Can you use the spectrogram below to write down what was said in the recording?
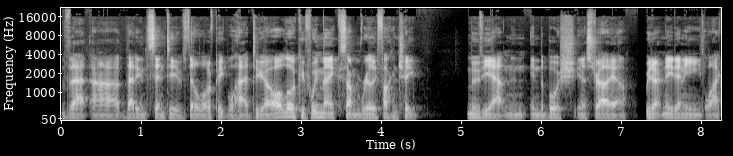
that uh, that incentive that a lot of people had to go. Oh, look, if we make some really fucking cheap movie out in in the bush in Australia, we don't need any like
